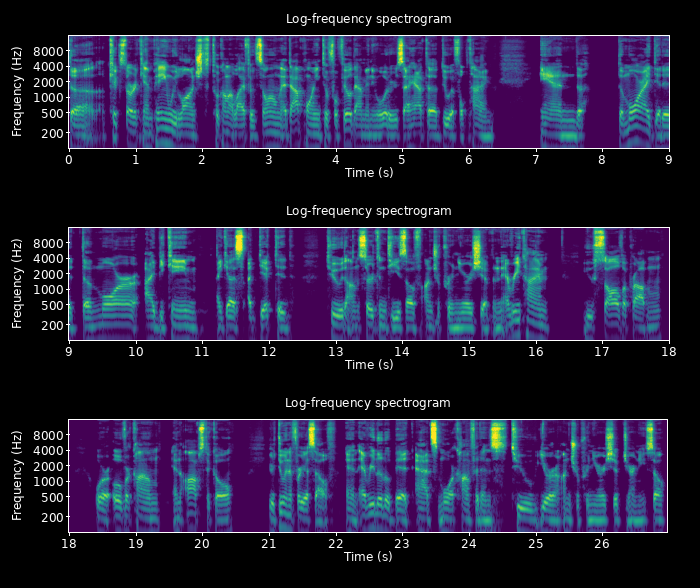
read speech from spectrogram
the Kickstarter campaign we launched took on a life of its own. At that point, to fulfill that many orders, I had to do it full time. And the more I did it, the more I became, I guess, addicted to the uncertainties of entrepreneurship. And every time you solve a problem or overcome an obstacle, you're doing it for yourself. And every little bit adds more confidence to your entrepreneurship journey. So,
